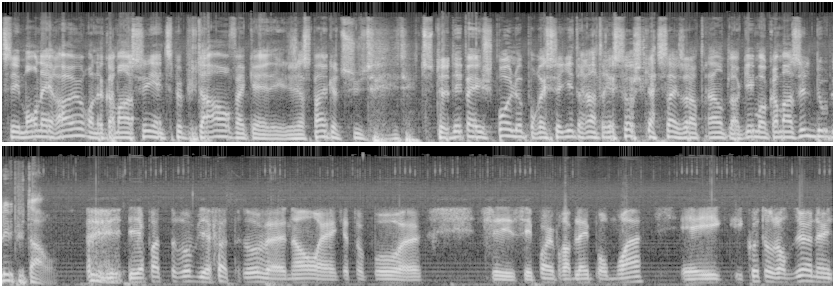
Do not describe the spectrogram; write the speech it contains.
c'est mon erreur. On a commencé un petit peu plus tard. Fait que j'espère que tu, te dépêches pas là, pour essayer de rentrer ça jusqu'à 16h30. OK? On va commencer le doubler plus tard. Il n'y a pas de trouble, il n'y a pas de trouble. Euh, non, inquiète-toi pas. Euh, c'est pas un problème pour moi. Écoute, aujourd'hui, on a un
